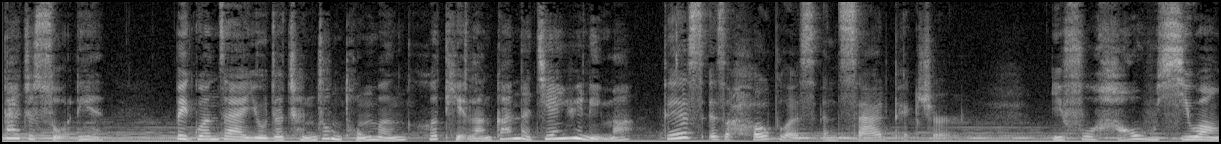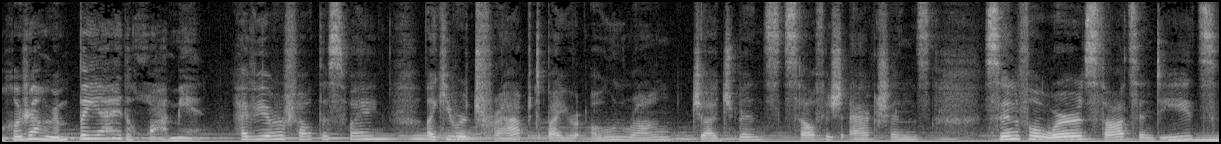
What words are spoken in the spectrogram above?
带着锁链，被关在有着沉重铜门和铁栏杆的监狱里吗？ This is a hopeless and sad picture. 一幅毫无希望和让人悲哀的画面。 Have you ever felt this way? Like you were trapped by your own wrong judgments, selfish actions, sinful words, thoughts, and deeds?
